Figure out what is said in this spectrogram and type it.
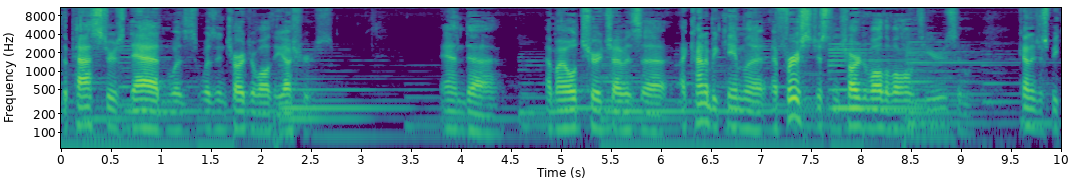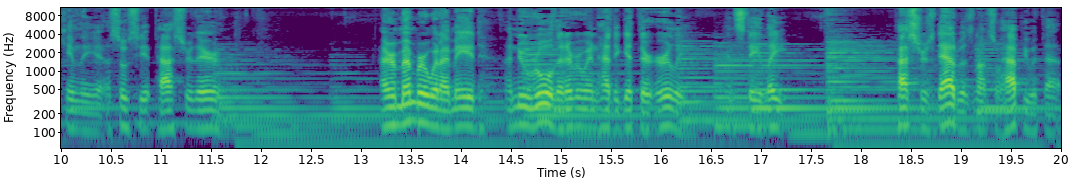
the pastor's dad was was in charge of all the ushers, and uh, at my old church, I was uh, I kind of became the at first just in charge of all the volunteers, and kind of just became the associate pastor there. I remember when I made a new rule that everyone had to get there early and stay late. Pastor's dad was not so happy with that.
